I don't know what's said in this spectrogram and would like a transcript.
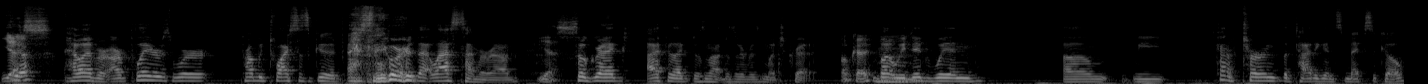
Yes. However, our players were probably twice as good as they were that last time around. Yes. So Greg, I feel like does not deserve as much credit. Okay. But we did win. Um, we kind of turned the tide against Mexico.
